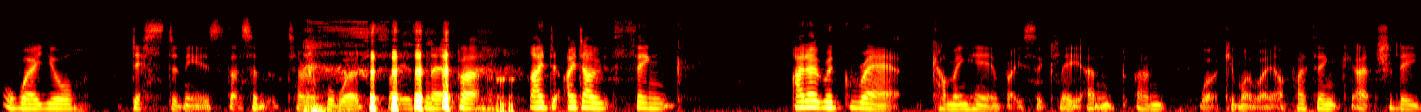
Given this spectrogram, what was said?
or where your destiny is. That's a terrible word to say, isn't it? But I, I don't think I don't regret coming here basically and and working my way up. I think actually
